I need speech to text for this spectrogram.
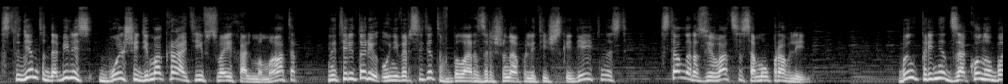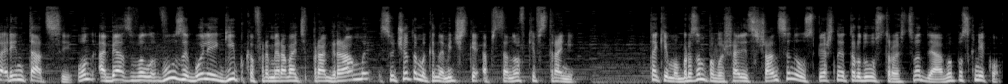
Студенты добились большей демократии в своих альма-матер – на территории университетов была разрешена политическая деятельность, стало развиваться самоуправление. Был принят закон об ориентации. Он обязывал вузы более гибко формировать программы с учетом экономической обстановки в стране. Таким образом, повышались шансы на успешное трудоустройство для выпускников.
